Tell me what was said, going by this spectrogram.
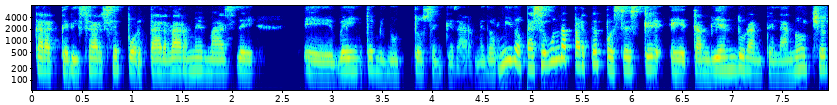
caracterizarse por tardarme más de 20 eh, minutos en quedarme dormido. La segunda parte, pues es que eh, también durante la noche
